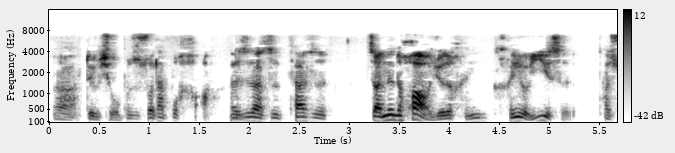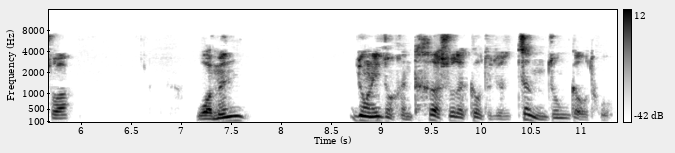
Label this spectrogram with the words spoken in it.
啊，对不起，我不是说他不好，但是他是他是这样那段话，我觉得很很有意思。他说，我们用了一种很特殊的构图，就是正中构图，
